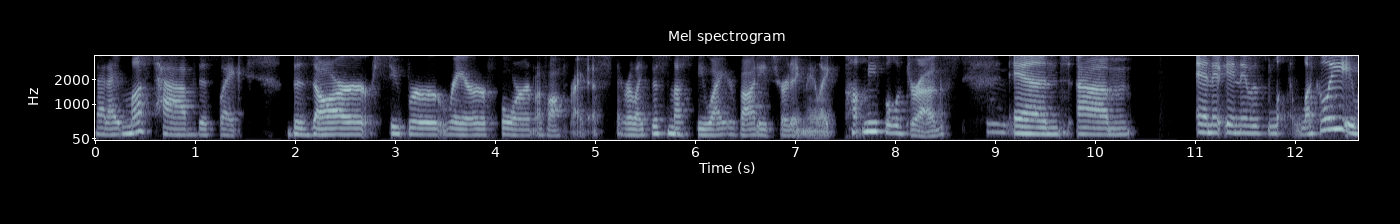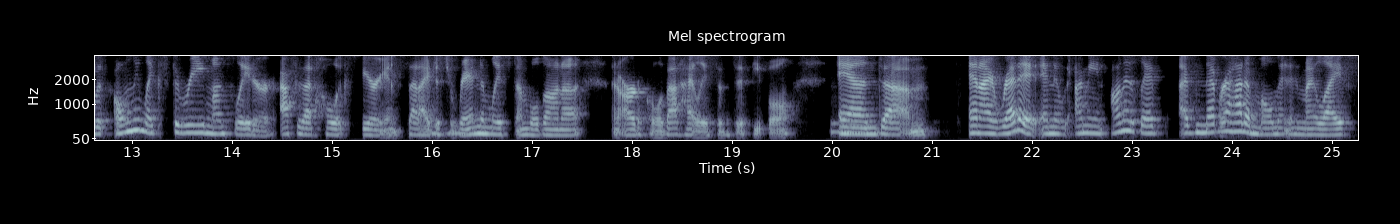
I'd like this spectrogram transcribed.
that I must have this like bizarre, super rare form of arthritis. They were like, this must be why your body's hurting. They like pumped me full of drugs. Mm. And, um, and it, and it was luckily it was only like three months later after that whole experience that I just mm. randomly stumbled on a an article about highly sensitive people, mm. and um, and I read it and it, I mean honestly I've I've never had a moment in my life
